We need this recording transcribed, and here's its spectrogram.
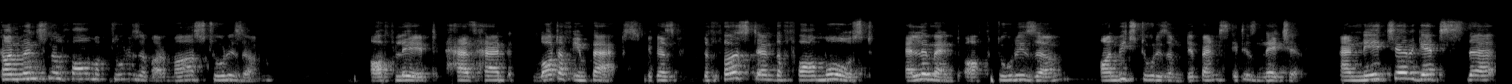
Conventional form of tourism or mass tourism of late has had a lot of impacts because the first and the foremost element of tourism on which tourism depends, it is nature. And nature gets the,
